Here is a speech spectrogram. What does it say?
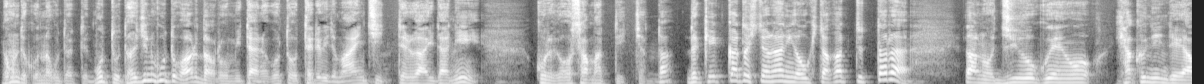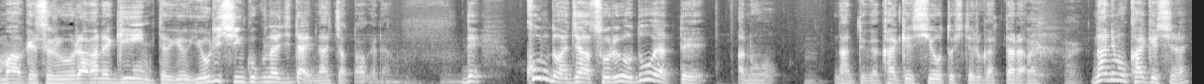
なんでこんなことやって、もっと大事なことがあるだろうみたいなことをテレビで毎日言ってる間に、これが収まっていっちゃった。で、結果として何が起きたかって言ったら、あの、10億円を100人で山分けする裏金議員という、より深刻な事態になっちゃったわけだ。よ。で、今度はじゃあそれをどうやって、あの、なんていうか解決しようとしてるかって言ったら、何も解決しない。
